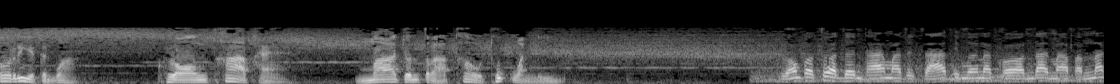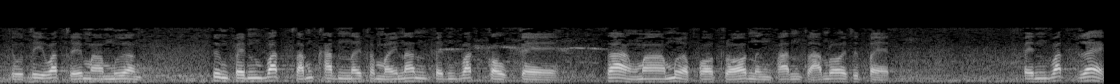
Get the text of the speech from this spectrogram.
ก็เรียกกันว่า คลองท่าแพมาจนตราบเท่าทุกวันนี้ หลวงพ่อทวดเดินทางมาศึกษาที่เมืองนครได้มาพำนักอยู่ที่วัดเสมาเมือง ซึ่งเป็นวัดสำคัญในสมัยนั้นเป็นวัดเก่าแก่สร้างมาเมื่อพศ 1318 เป็นวัดแรก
